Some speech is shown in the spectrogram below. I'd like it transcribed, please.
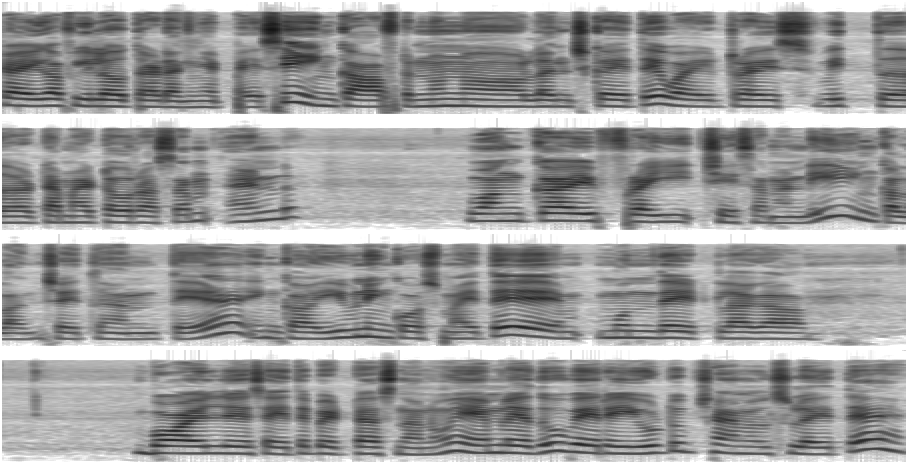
షైగా ఫీల్ అవుతాడని చెప్పేసి ఇంకా ఆఫ్టర్నూన్ లంచ్కి అయితే white rice with tomato rasam and వంకాయ ఫ్రై చేశానండి. ఇంకా లంచ్ అయితే అంతే. ఇంకా ఈవినింగ్ కోసం అయితే ముందే ఇట్లాగా బాయిల్ చేసి అయితే పెట్టేస్తున్నాను. ఏం లేదు వేరే యూట్యూబ్ ఛానల్స్లో అయితే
